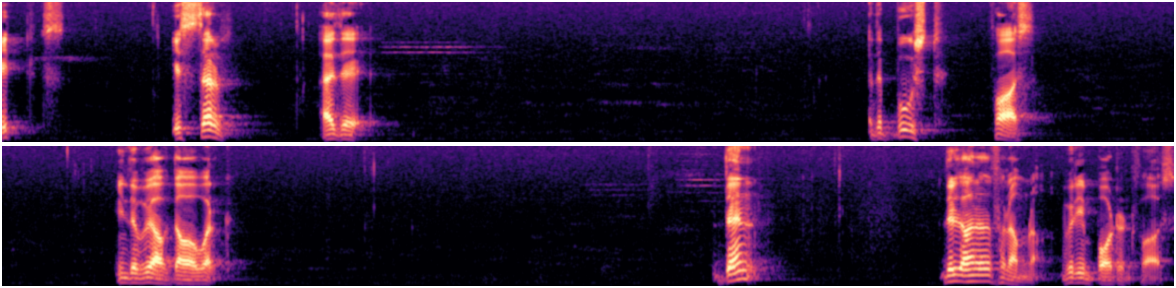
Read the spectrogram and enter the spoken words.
it serve as a as a boost fast in the way of our work. Then there is another phenomenon, very important for us.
